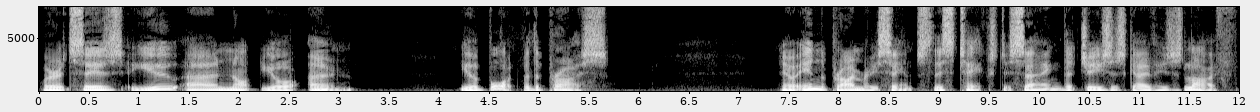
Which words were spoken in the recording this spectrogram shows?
where it says, "You are not your own. You are bought with a price." Now, in the primary sense, this text is saying that Jesus gave his life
